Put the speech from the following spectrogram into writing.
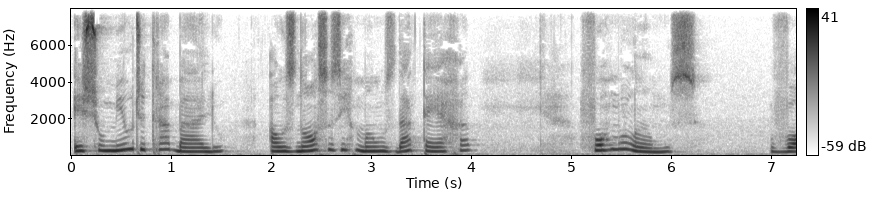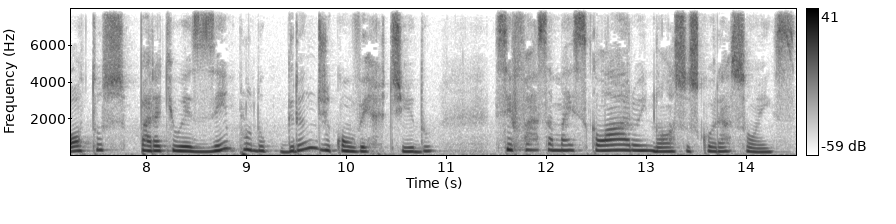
este humilde trabalho aos nossos irmãos da terra, formulamos votos para que o exemplo do grande convertido se faça mais claro em nossos corações,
